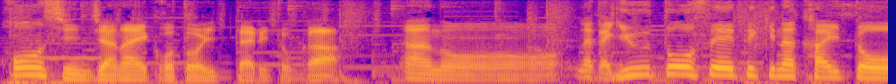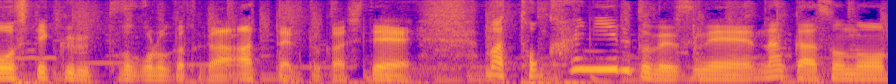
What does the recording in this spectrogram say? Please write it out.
本心じゃないことを言ったりとか、あのー、なんか優等生的な回答をしてくるところとかあったりとかして、まあ都会にいるとですね、なんかその、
